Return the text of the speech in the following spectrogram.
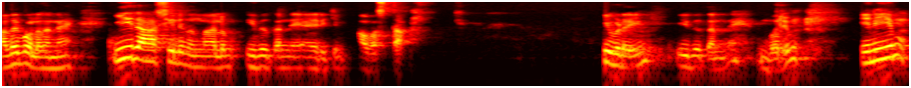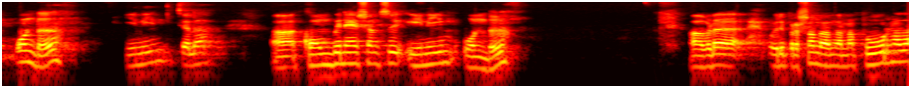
അതേപോലെ തന്നെ ഈ രാശിയിൽ നിന്നാലും ഇത് തന്നെയായിരിക്കും അവസ്ഥ. ഇവിടെയും ഇത് തന്നെ വരും. ഇനിയും ഉണ്ട്. ഇനിയും ചില കോമ്പിനേഷൻസ് ഇനിയും ഉണ്ട്. അവിടെ ഒരു പ്രശ്നം എന്താണെന്ന് പറഞ്ഞാൽ പൂർണത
